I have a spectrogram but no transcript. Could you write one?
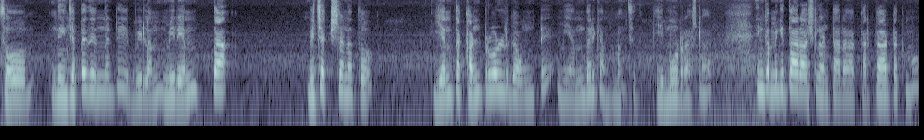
సో నేను చెప్పేది ఏంటంటే వీళ్ళ మీరు ఎంత విచక్షణతో ఎంత కంట్రోల్డ్గా ఉంటే మీ అందరికీ అంత మంచిది ఈ మూడు రాశుల వారు. ఇంకా మిగతా రాశులు అంటారా? కర్కాటకము.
